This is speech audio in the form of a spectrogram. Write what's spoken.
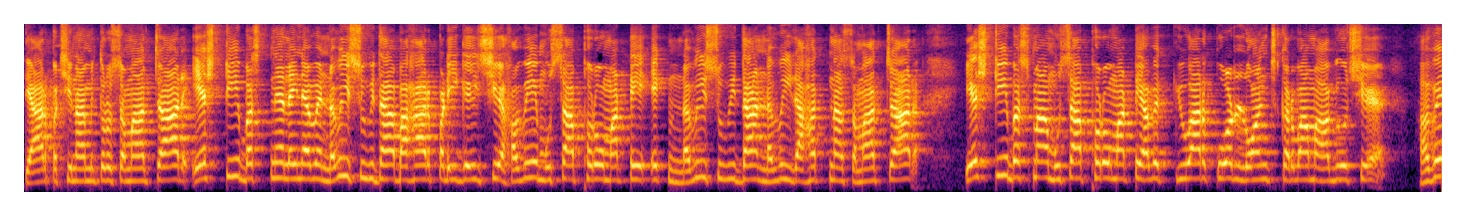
ત્યાર પછીના મિત્રો સમાચાર, એસટી બસને લઈને હવે નવી સુવિધા બહાર પડી ગઈ છે. હવે મુસાફરો માટે એક નવી સુવિધા, નવી રાહતના સમાચાર. એસટી બસમાં મુસાફરો માટે હવે ક્યુઆર કોડ લોન્ચ કરવામાં આવ્યો છે. હવે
